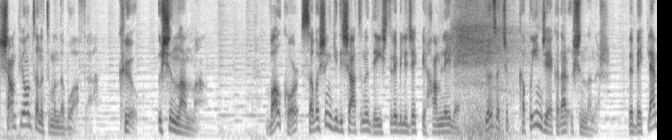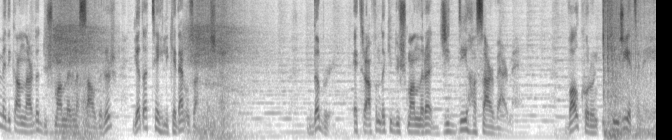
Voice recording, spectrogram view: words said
Şampiyon tanıtımında bu hafta. Q, ışınlanma. Valkor, savaşın gidişatını değiştirebilecek bir hamleyle göz açıp kapayıncaya kadar ışınlanır ve beklenmedik anlarda düşmanlarına saldırır ya da tehlikeden uzaklaşır. W, etrafındaki düşmanlara ciddi hasar verme. Valkor'un ikinci yeteneği,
